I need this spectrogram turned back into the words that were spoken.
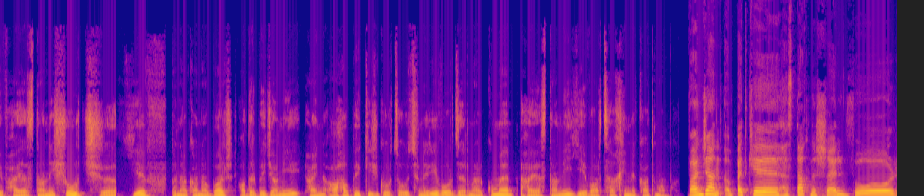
եւ Հայաստանի շուրջ եւ բնականաբար Ադրբեջանի այն ահաբեկիչ գործողությունների, որ ձեռնարկում է Հայաստանի եւ Արցախի նկատմամբ։ Վանջան, պետք է հստակ նշել, որ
